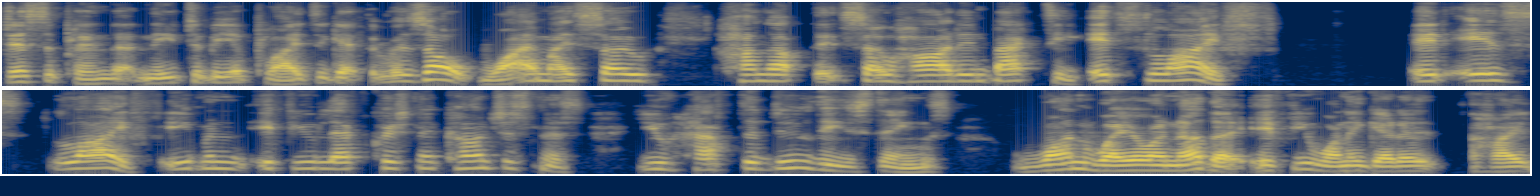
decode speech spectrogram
discipline that need to be applied to get the result. Why am I so hung up? It's so hard in bhakti. It's life. It is life. Even if you left Krishna consciousness, you have to do these things one way or another if you want to get a high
